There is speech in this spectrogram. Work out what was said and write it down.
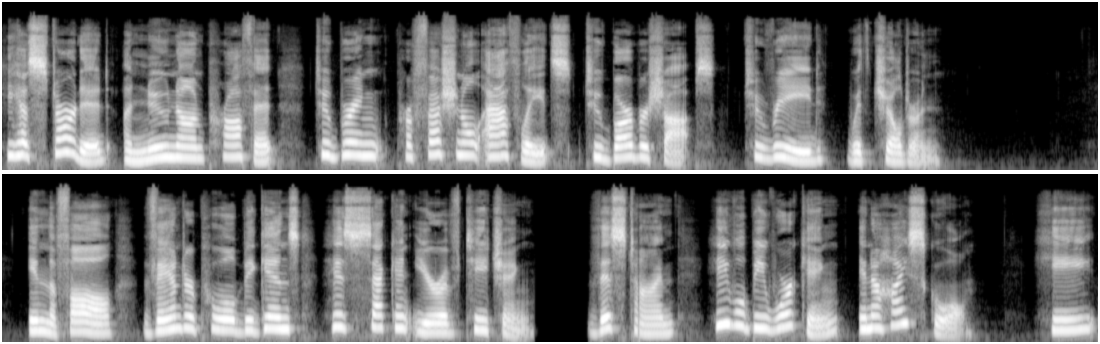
he has started a new nonprofit to bring professional athletes to barbershops to read with children. In the fall, Vanderpool begins his second year of teaching. This time, he will be working in a high school. He,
